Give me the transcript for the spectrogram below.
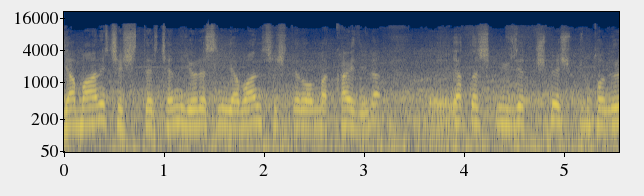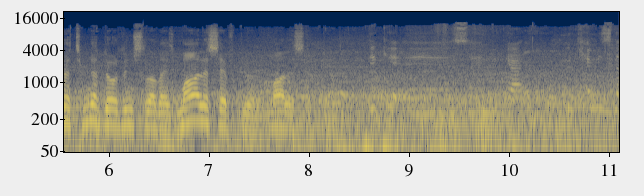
yabani çeşitleri, kendi yöresinin yabani çeşitleri olmak kaydıyla e, yaklaşık 175 bin ton üretimde dördüncü sıradayız. Maalesef diyorum, maalesef. Yani. Peki e, Sayın Tülger, ülkemizde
